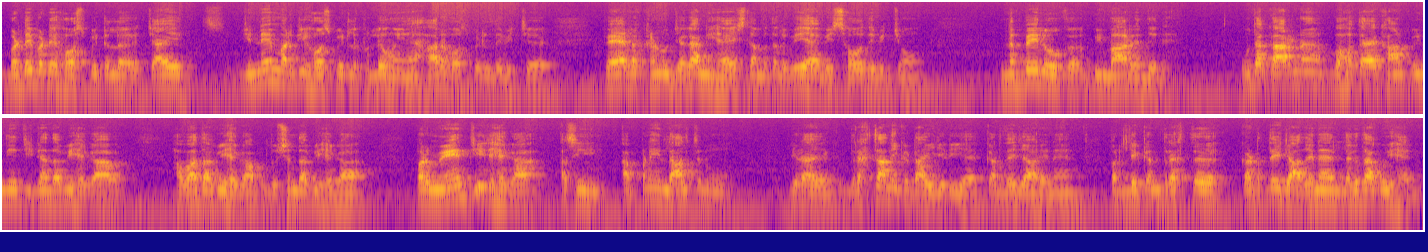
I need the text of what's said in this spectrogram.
ਵੱਡੇ ਵੱਡੇ ਹਸਪੀਟਲ ਚਾਹੇ ਜਿੰਨੇ ਮਰਜ਼ੀ ਹਸਪੀਟਲ ਖੁੱਲੇ ਹੋਏ ਹੈ, ਹਰ ਹਸਪੀਟਲ ਦੇ ਵਿੱਚ ਪੈਰ ਰੱਖਣ ਨੂੰ ਜਗ੍ਹਾ ਨਹੀਂ ਹੈ। ਇਸ ਦਾ ਮਤਲਬ ਇਹ ਹੈ ਵੀ 100 ਦੇ ਵਿੱਚੋਂ 90 ਲੋਕ ਬਿਮਾਰ ਰਹਿੰਦੇ ਨੇ। ਉਹਦਾ ਕਾਰਨ ਬਹੁਤ ਹੈ ਖਾਣ ਪੀਣ ਦੀਆਂ ਚੀਜ਼ਾਂ ਦਾ ਵੀ ਹੈਗਾ। ਹਵਾ ਦਾ ਵੀ ਹੈਗਾ, ਪ੍ਰਦੂਸ਼ਣ ਦਾ ਵੀ ਹੈਗਾ, ਪਰ ਮੇਨ ਚੀਜ਼ ਹੈਗਾ, ਅਸੀਂ ਆਪਣੀ ਲਾਲਚ ਨੂੰ ਜਿਹੜਾ ਹੈ, ਦਰਖਤਾਂ ਦੀ ਕਟਾਈ ਜਿਹੜੀ ਹੈ, ਕਰਦੇ ਜਾ ਰਹੇ ਨੇ, ਪਰ ਲੇਕਿਨ ਦਰਖਤ ਕੱਟਦੇ ਜਾਂਦੇ ਨੇ, ਲੱਗਦਾ ਕੋਈ ਹੈ ਨਹੀਂ।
